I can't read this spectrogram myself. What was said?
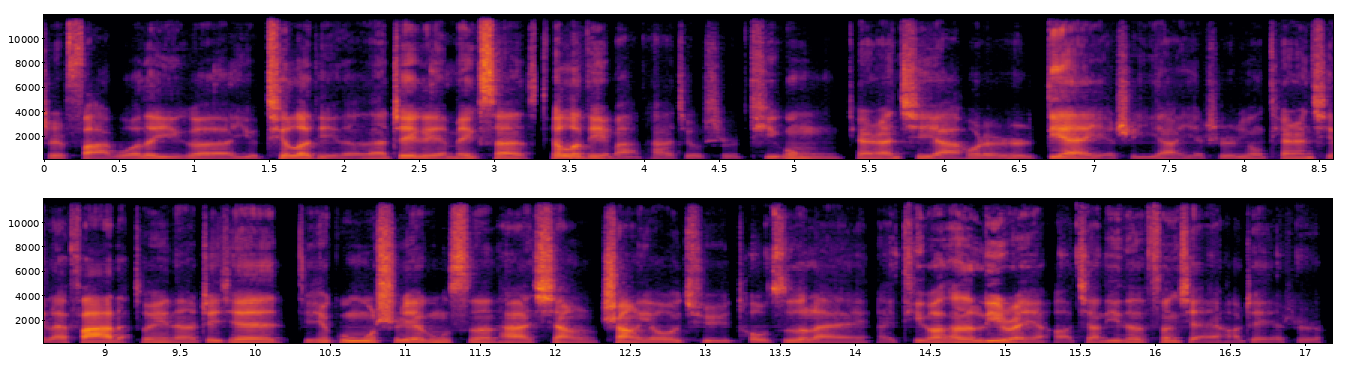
是法国的一个 utility 的，那这个也 make sense，utility 嘛，它就是提供天然气啊，或者是电也是一样，也是用天然气来发的。所以呢，这些这些公共事业公司呢，它向上游去投资来来提高它的利润也好。降低它的风险也好，这也是很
